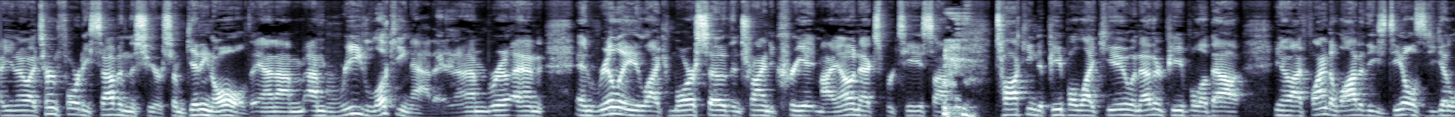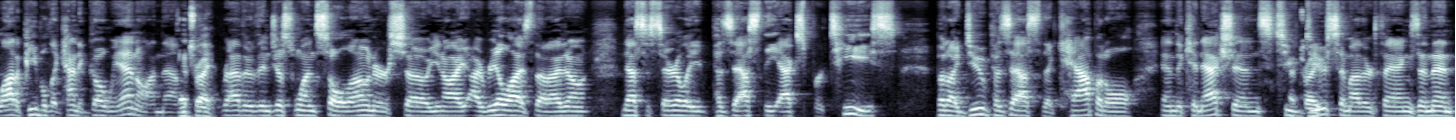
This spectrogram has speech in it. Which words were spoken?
uh, you know i turned 47 this year so i'm getting old and i'm i'm re-looking at it and i'm re- and and really like more so than trying to create my own expertise i'm talking to people like you and other people about you know i find a lot of these deals you get a lot of people that kind of go in on them that's right. rather than just one sole owner. So you know i, I realize that i don't necessarily possess the expertise but I do possess the capital and the connections to That's do right. some other things. And then,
